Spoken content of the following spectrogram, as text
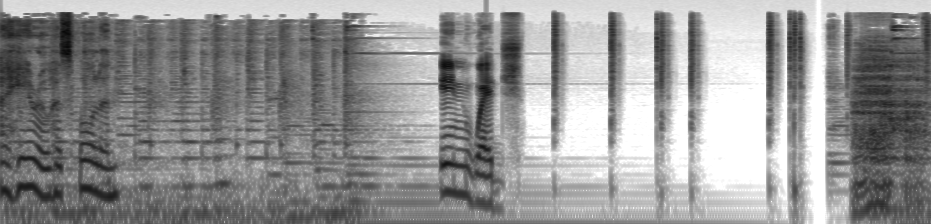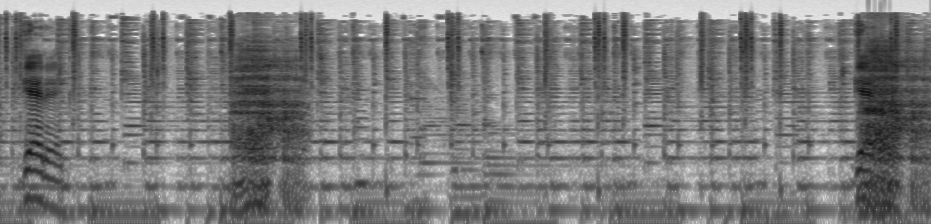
A hero has fallen. In wedge. Get it. Get it.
